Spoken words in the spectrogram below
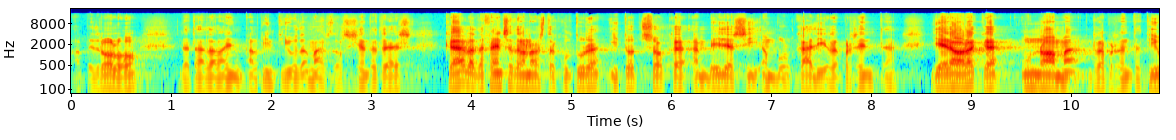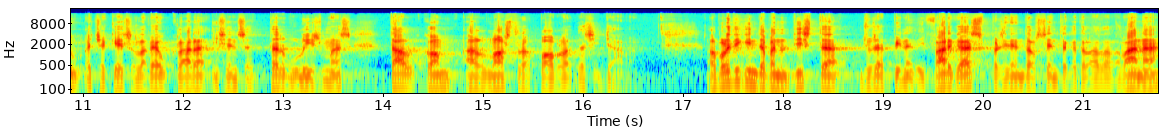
a, Pedrolo, datada l'any el 21 de març del 63, que la defensa de la nostra cultura i tot so que amb ella s'hi embolcalla i representa, i era hora que un home representatiu aixequés la veu clara i sense terbolismes, tal com el nostre poble desitjava. El polític independentista Josep Pineda i Fargas, president del Centre Català de l'Havana,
